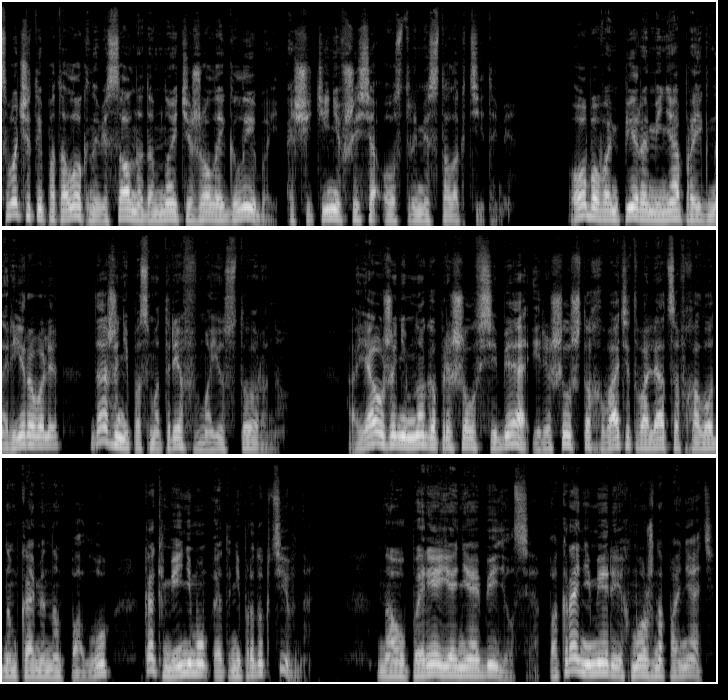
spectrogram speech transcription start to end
Сводчатый потолок нависал надо мной тяжелой глыбой, ощетинившейся острыми сталактитами. Оба вампира меня проигнорировали, даже не посмотрев в мою сторону. А я уже немного пришел в себя и решил, что хватит валяться в холодном каменном полу, как минимум это непродуктивно. На упыре я не обиделся, по крайней мере их можно понять.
